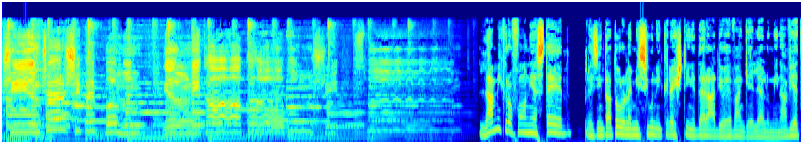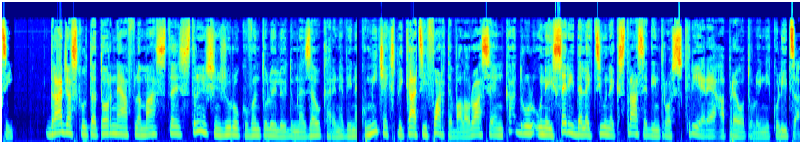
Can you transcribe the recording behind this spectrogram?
și în cer și pe pământ, El ni tată bun și sfânt. La microfon este Ed, prezentatorul emisiunii creștine de radio Evanghelia Lumina Vieții. Dragi ascultători, ne aflăm astăzi strânși în jurul cuvântului lui Dumnezeu care ne vine cu mici explicații foarte valoroase în cadrul unei serii de lecțiuni extrase dintr-o scriere a preotului Niculiță.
